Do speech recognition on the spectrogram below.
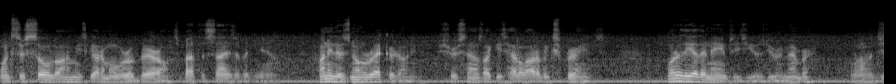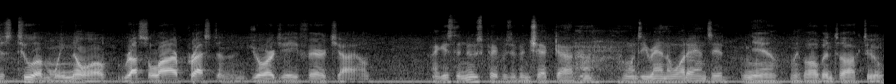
Once they're sold on him, he's got him over a barrel. It's about the size of it, yeah. Funny there's no record on him. Sure sounds like he's had a lot of experience. What are the other names he's used, you remember? Well, just two of them we know of Russell R. Preston and George A. Fairchild. I guess the newspapers have been checked out, huh? The ones he ran the what ads in? Yeah, they've all been talked to.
